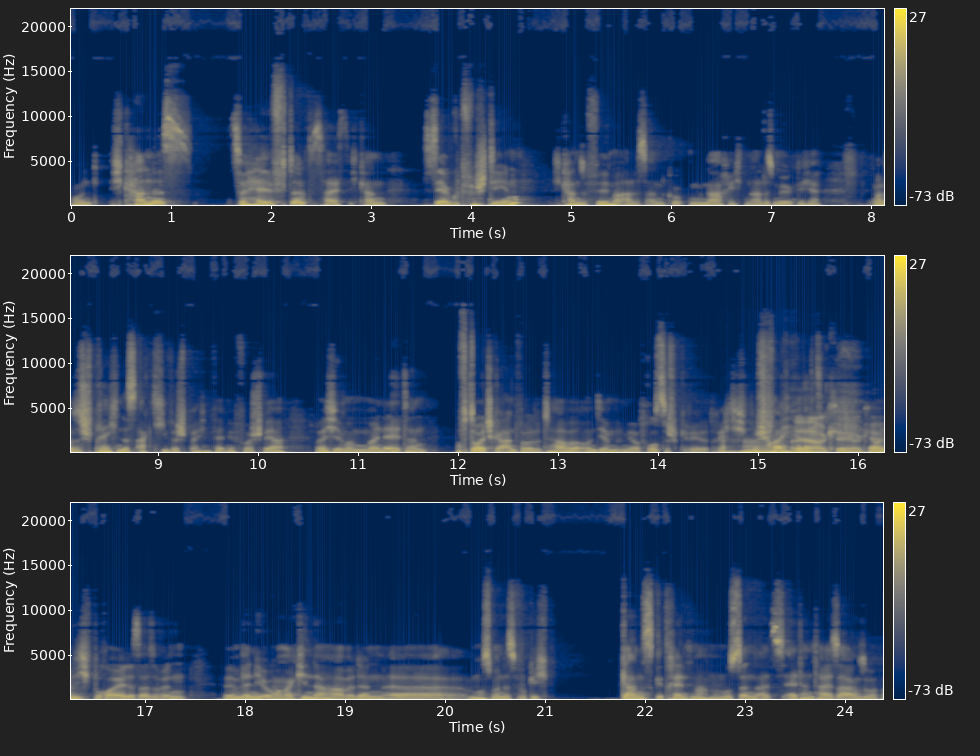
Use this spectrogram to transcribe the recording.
Und ich kann es zur Hälfte. Das heißt, ich kann sehr gut verstehen. Ich kann so Filme alles angucken, Nachrichten, alles Mögliche. Aber das Sprechen, das aktive Sprechen fällt mir voll schwer, weil ich immer mit meinen Eltern auf Deutsch geantwortet habe und die haben mit mir auf Russisch geredet. Richtig Aha. bescheuert. Ja, okay, okay. Ja, und ich bereue das. Also wenn, wenn, wenn ich irgendwann mal Kinder habe, dann äh, muss man das wirklich ganz getrennt machen. Man muss dann als Elternteil sagen so,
